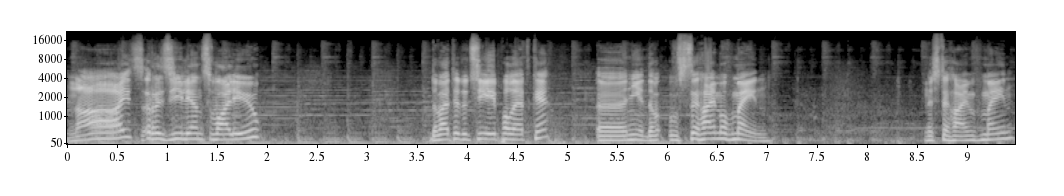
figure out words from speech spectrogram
Найс! Resilience value. Давайте до цієї палетки. Е, ні, встигаємо в мейн. Не встигаємо в мейн.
